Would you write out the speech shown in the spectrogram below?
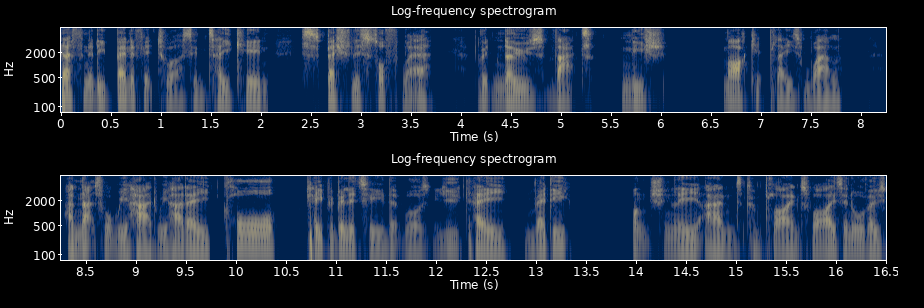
definitely benefit to us in taking specialist software that knows that niche marketplace well and that's what we had. We had a core capability that was UK ready functionally and compliance wise and all those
